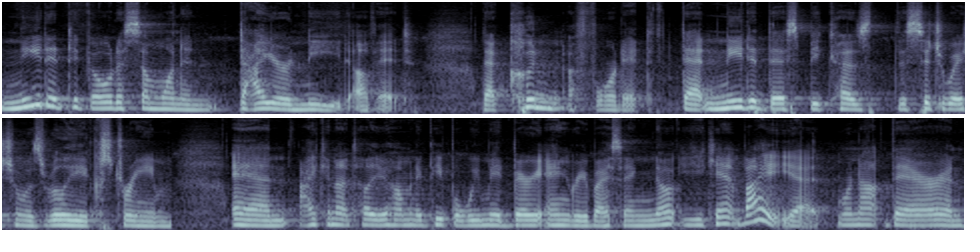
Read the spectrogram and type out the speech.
needed to go to someone in dire need of it. that couldn't afford it, that needed this because the situation was really extreme. And I cannot tell you how many people we made very angry by saying, no, you can't buy it yet. We're not there. And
